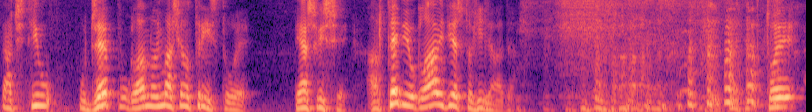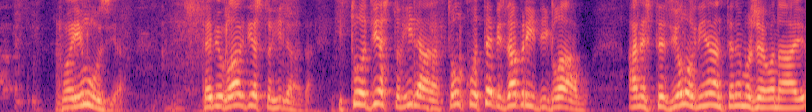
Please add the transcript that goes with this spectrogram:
znači ti u, u džepu uglavnom imaš jedno 300 je. Imaš više. Ali tebi u glavi 200 hiljada. To je, to je iluzija. Tebi u glavi 200.000. I to 200.000 toliko tebi zabridi glavu. Anesteziolog nijedan te ne može onaj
